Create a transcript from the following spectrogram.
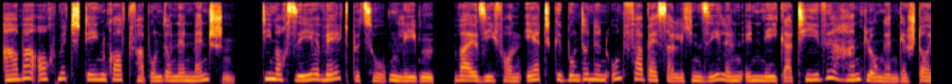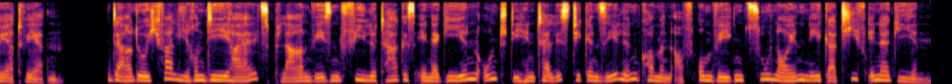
aber auch mit den gottverbundenen Menschen, die noch sehr weltbezogen leben, weil sie von erdgebundenen unverbesserlichen Seelen in negative Handlungen gesteuert werden. Dadurch verlieren die Heilsplanwesen viele Tagesenergien und die hinterlistigen Seelen kommen auf Umwegen zu neuen Negativenergien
